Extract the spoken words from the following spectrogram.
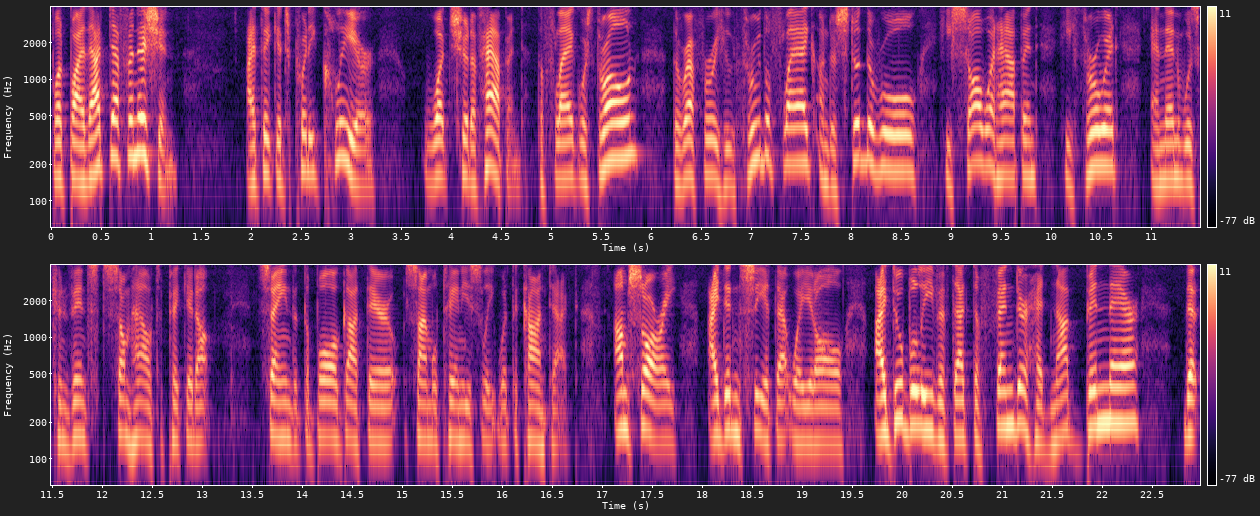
but by that definition, I think it's pretty clear what should have happened. The flag was thrown. The referee who threw the flag understood the rule. He saw what happened. He threw it and then was convinced somehow to pick it up, saying that the ball got there simultaneously with the contact. I'm sorry. I didn't see it that way at all. I do believe if that defender had not been there, that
